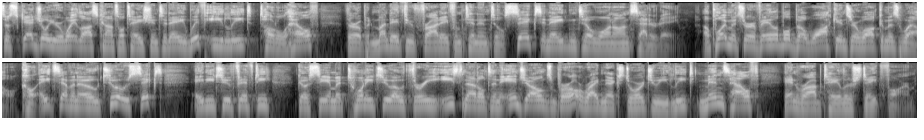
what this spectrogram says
So schedule your weight loss consultation today with Elite Total Health. They're open Monday through Friday from 10 until 6 and 8 until 1 on Saturday. Appointments are available, but walk ins are welcome as well. Call 870 206 8250. Go see them at 2203 East Nettleton in Jonesboro, right next door to Elite Men's Health and Rob Taylor State Farm.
